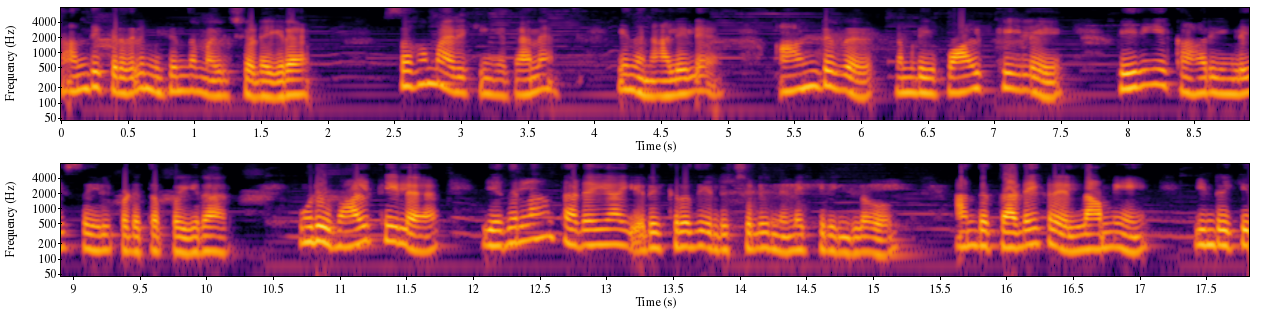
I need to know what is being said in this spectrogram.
சந்திக்கிறதுல மிகுந்த மகிழ்ச்சி அடைகிறேன். சுகமா இருக்கீங்க தானே? இந்த நாளில் ஆண்டவர் நம்முடைய வாழ்க்கையிலே பெரிய காரியங்களை செயல்படுத்த போகிறார். உங்களுடைய வாழ்க்கையில் எதெல்லாம் தடையாக இருக்கிறது என்று சொல்லி நினைக்கிறீங்களோ அந்த தடைகள் எல்லாமே இன்றைக்கு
